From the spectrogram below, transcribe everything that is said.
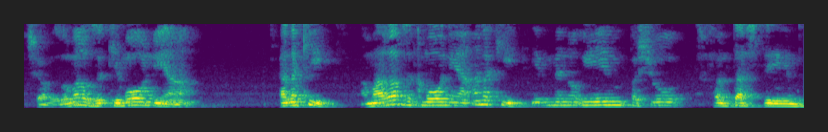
עכשיו. זה אומר, זה כמו אונייה ענקית. המערב זה כמו אונייה ענקית, עם מנועים פשוט פנטסטיים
